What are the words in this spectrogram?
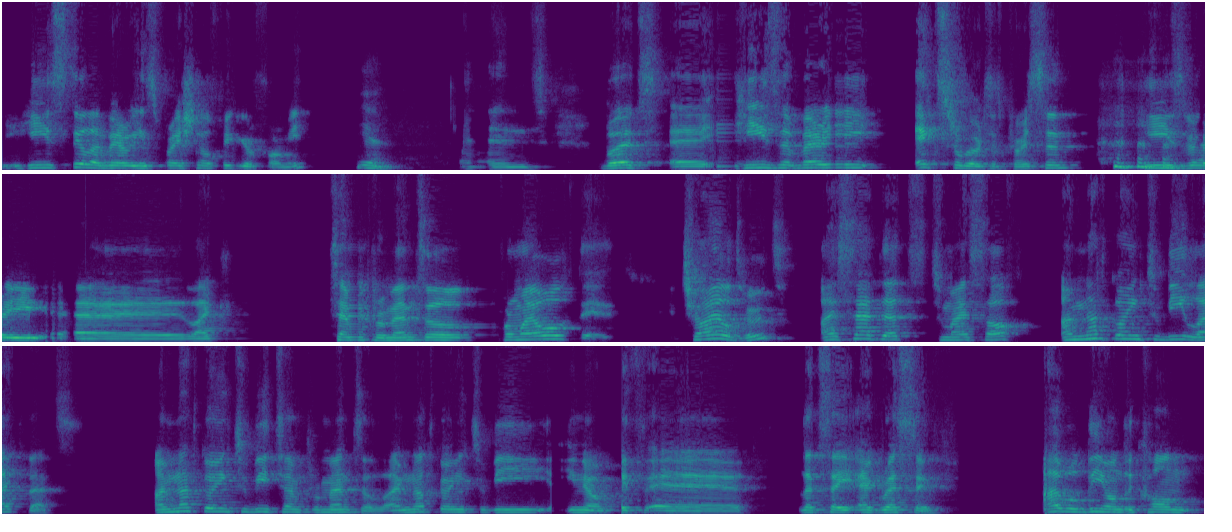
He's still a very inspirational figure for me. Yeah. And but uh, he's a very extroverted person. he's very uh, like temperamental. For my old uh, childhood, I said that to myself. I'm not going to be like that. I'm not going to be temperamental. I'm not going to be, you know, if uh, let's say aggressive. I will be on the calm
